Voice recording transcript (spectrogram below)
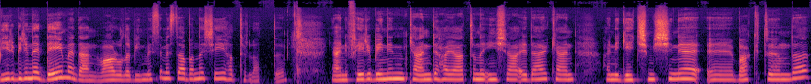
birbirine değmeden var olabilmesi mesela bana şeyi hatırlattı. Yani Feribe'nin kendi hayatını inşa ederken hani geçmişine e, baktığında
